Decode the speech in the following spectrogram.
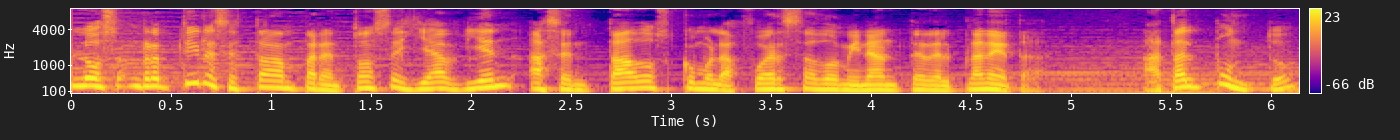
Los reptiles estaban para entonces ya bien asentados como la fuerza dominante del planeta, a tal punto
